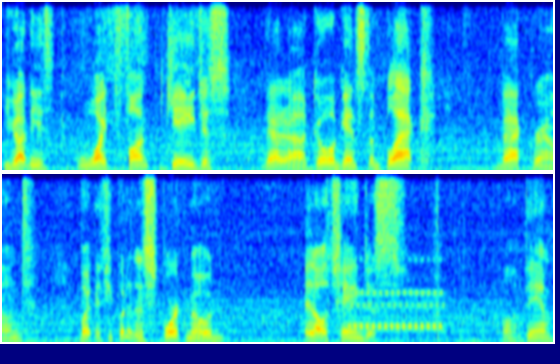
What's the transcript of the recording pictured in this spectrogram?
You got these white font gauges that uh, go against a black background, but if you put it in sport mode, it all changes. Oh damn.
